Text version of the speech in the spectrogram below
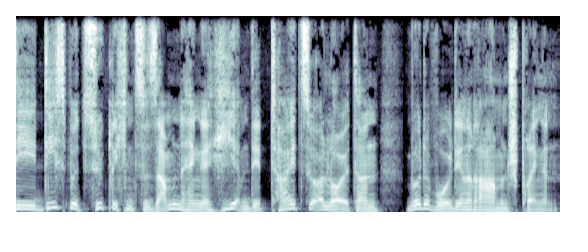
Die diesbezüglichen Zusammenhänge hier im Detail zu erläutern, würde wohl den Rahmen sprengen.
